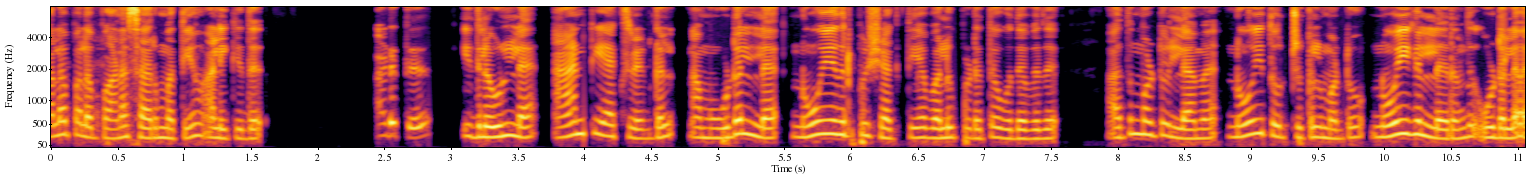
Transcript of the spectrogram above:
பளபளப்பான சருமத்தையும் அளிக்குது. அடுத்து இதில் உள்ள ஆன்டி ஆக்சிடென்ட்கள் நம்ம உடலில் நோய் எதிர்ப்பு சக்தியை வலுப்படுத்த உதவுது. அது மட்டும் இல்லாமல் நோய் தொற்றுக்கள் மற்றும் நோய்கள்லேருந்து உடலை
